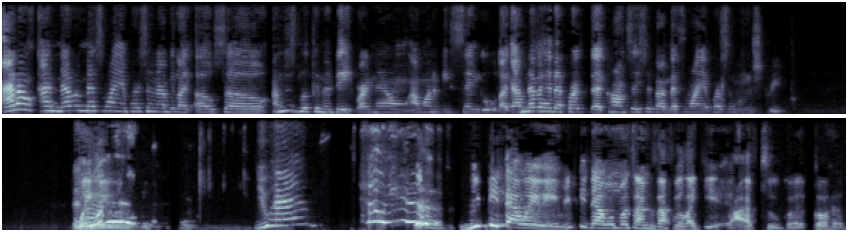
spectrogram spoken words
I don't. I never met somebody in person. and I'd be like, oh, so I'm just looking to date right now. I want to be single. Like I've never had that per- that conversation if I met somebody in person on the street. Wait, wait, wait. You have? Hell yeah. Repeat that. Wait, wait. Repeat that one more time because I feel like yeah, I have to. But go ahead.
